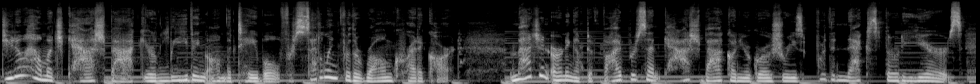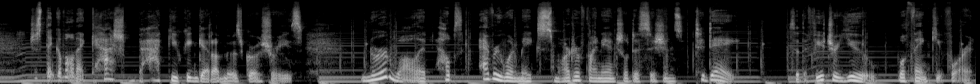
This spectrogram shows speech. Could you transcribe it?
Do you know how much cash back you're leaving on the table for settling for the wrong credit card? Imagine earning up to 5% cash back on your groceries for the next 30 years. Just think of all that cash back you can get on those groceries. NerdWallet helps everyone make smarter financial decisions today, so the future you will thank you for it.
